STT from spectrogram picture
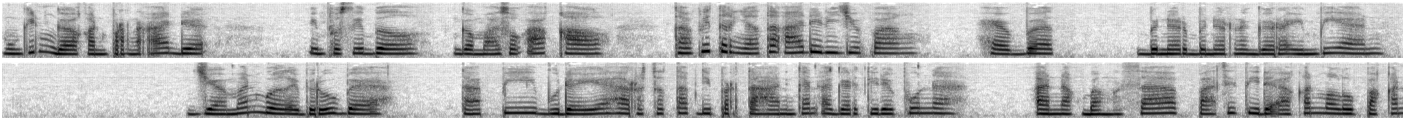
mungkin gak akan pernah ada. Impossible, gak masuk akal. Tapi ternyata ada di Jepang. Hebat, benar-benar negara impian. Zaman boleh berubah, tapi budaya harus tetap dipertahankan agar tidak punah. Anak bangsa pasti tidak akan melupakan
